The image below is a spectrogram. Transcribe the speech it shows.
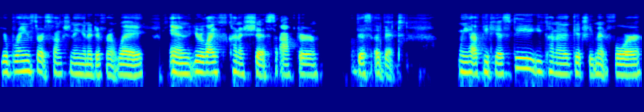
your brain starts functioning in a different way, and your life kind of shifts after this event. When you have PTSD, you kind of get treatment for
